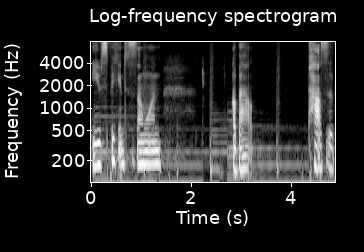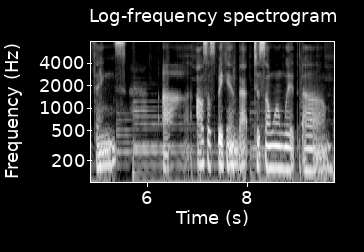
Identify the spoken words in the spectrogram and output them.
You speaking to someone about positive things. Uh, also speaking about to someone with um,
